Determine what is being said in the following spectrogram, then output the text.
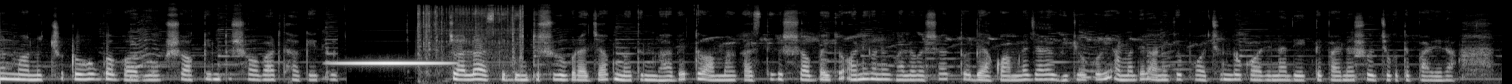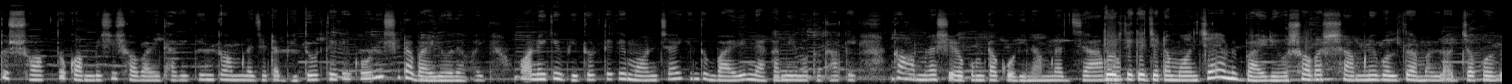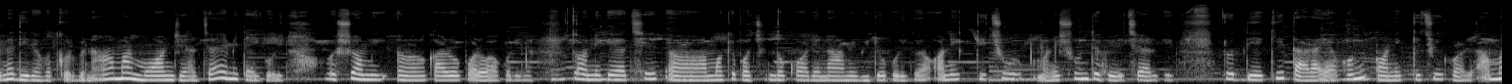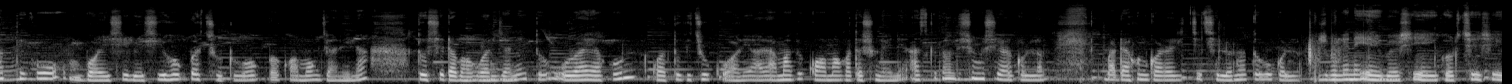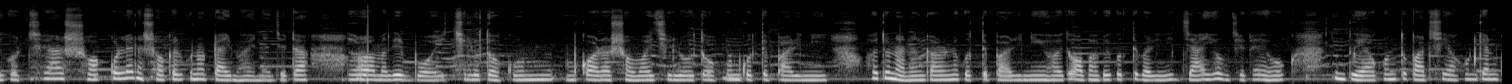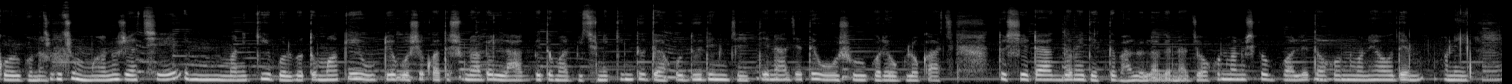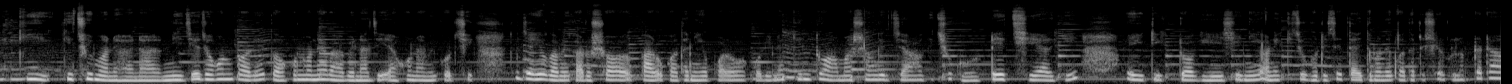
একজন মানুষ ছোট হোক বা বড় হোক শখ কিন্তু সবার থাকে। তো চলো আজকে দিনটা শুরু করা যাক নতুনভাবে। তো আমার কাছ থেকে সবাইকে অনেক অনেক ভালোবাসা। তো দেখো আমরা যারা ভিডিও করি আমাদের অনেকে পছন্দ করে না দেখতে পায় না সহ্য করতে পারে না। তো শখ তো কম বেশি সবারই থাকে। কিন্তু আমরা যেটা ভিতর থেকে করি সেটা বাইরেও দেখাই। অনেকে ভিতর থেকে মন চায় কিন্তু বাইরে ন্যাকামির মতো থাকে। তো আমরা সেরকমটা করি না। আমরা যা ভিতর থেকে যেটা মন চায় আমি বাইরেও। সবার সামনে বলতে আমার লজ্জা করবে না দ্বিধাবোধ করবে না। আমার মন যা চায় আমি তাই করি। অবশ্য আমি কারও পরোয়া করি না। তো অনেকে আছে আমাকে পছন্দ করে না, আমি ভিডিও করি। অনেক কিছু মানে শুনতে হয়েছে আর কি। তো দেখি তারা এখন অনেক কিছুই করে। আমার থেকেও বয়সে বেশি হোক বা ছোট হোক বা কম হোক, জানি না। তো সেটা ভগবান জানে। তো ওরা এখন কত কিছু করে। আর আমাকে কমা কথা শুনে নেয় আজকে তোমাদের সঙ্গে শেয়ার করলাম। বাট এখন করার ইচ্ছে ছিল না, তবু করলাম। বলে না, এই বয়সে এই করছে, সেই করছে। আর শখ করলে না, শখের কোনো টাইম হয় না। যেটা ধরো আমাদের বয়স ছিল তখন, করার সময় ছিল, তখন করতে পারিনি। হয়তো নানান কারণে করতে পারিনি, হয়তো অভাবে করতে পারিনি, যাই হোক, যেটাই হোক, কিন্তু এখন তো পারছি, এখন কেন করব না? কিছু কিছু মানুষ আছে মানে কি বলব তোমাকে উঠে বসে কথা শোনাবে, লাগবে তোমার পিছনে। কিন্তু দেখো, দুই দিন যেতে না যেতে ও শুরু করে ওগুলো কাজ। তো সেটা একদমই দেখতে ভালো লাগে না। যখন মানুষকে বলে, তখন মনে হয় ওদের মানে কি, কিছুই মনে হয় না। আর নিজে যখন করে, তখন মনে হয় ভাবে না যে, এখন আমি করছি। তো যাই হোক, আমি কারও কারও কথা নিয়ে পরোয়া করি না। কিন্তু আমার সঙ্গে যা কিছু ঘটেছে আর কি, এই টিকটক এসে নিয়ে অনেক কিছু ঘটেছে, তাই তোমাদের কথাটা শেয়ার করলাম। টাটা!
